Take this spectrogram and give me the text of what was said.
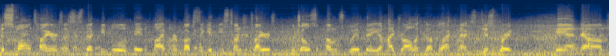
The small tires, I suspect people will pay the 500 bucks to get these Tundra tires, which also comes with a, hydraulic uh, Black Max disc brake. And um,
